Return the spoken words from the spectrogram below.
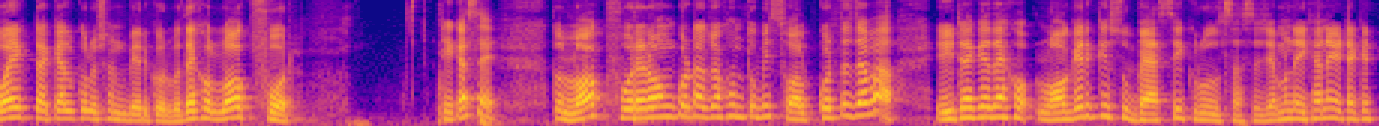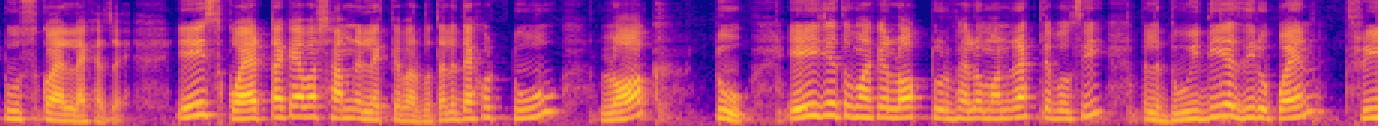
কয়েকটা ক্যালকুলেশন বের করব। দেখো লক ফোর ঠিক আছে? তো লগ ফোরের অঙ্কটা যখন তুমি সলভ করতে যাবা, এইটাকে দেখো লগের কিছু বেসিক রুলস আছে। যেমন এখানে এটাকে টু স্কোয়ার লেখা যায়। এই স্কোয়ারটাকে আবার সামনে লিখতে পারব। তাহলে দেখো টু লগ টু এই যে তোমাকে লক টুর ভ্যালু মনে রাখতে বলছি, তাহলে দুই দিয়ে zero point three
